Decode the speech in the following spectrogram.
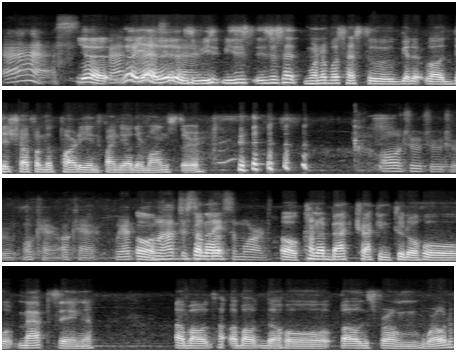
ass. yeah, Bad yeah, yeah. It is. We, we just, it's just that one of us has to get it well ditch out from the party and find the other monster. Oh, true, true, true. Okay, okay. We have, Oh, we'll have to still kinda- play some more. Oh, kind of backtracking to the whole map thing about about the whole bugs from World.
